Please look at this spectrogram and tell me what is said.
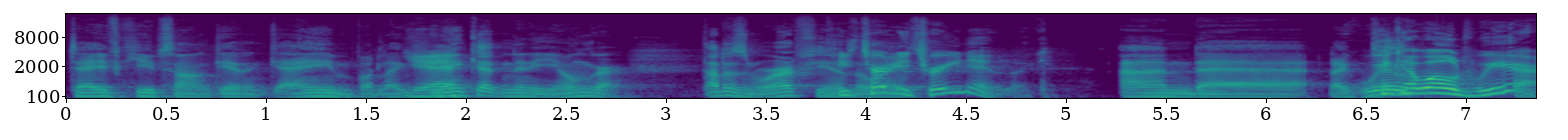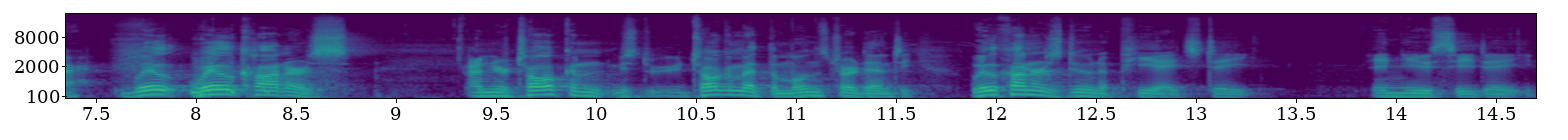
Dave keeps on giving game, but like Yeah. he ain't getting any younger. That doesn't work for you. He's on the wing. thirty three now. Like and uh, like think Will how old we are. Will Will Connors, and you're talking you're talking about the Munster identity. Will Connors doing a PhD in UCD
